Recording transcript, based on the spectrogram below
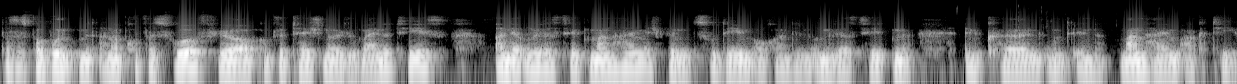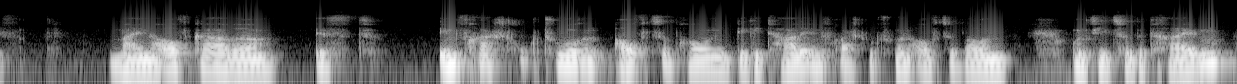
Das ist verbunden mit einer Professur für Computational Humanities an der Universität Mannheim. Ich bin zudem auch an den Universitäten in Köln und in Mannheim aktiv. Meine Aufgabe ist, Infrastrukturen aufzubauen, digitale Infrastrukturen aufzubauen und sie zu betreiben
